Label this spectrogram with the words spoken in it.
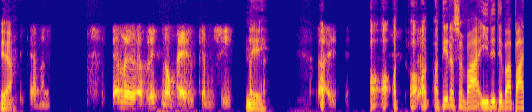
ja, Det kan man. Det er i hvert fald ikke normalt, kan man sige. nej. Nej. Og, og, og, og, og, og det, der så var i det, det var bare,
